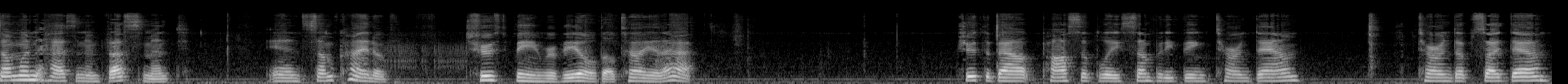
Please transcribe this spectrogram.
someone has an investment in some kind of truth being revealed, I'll tell you that. Truth about possibly somebody being turned down, turned upside down,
